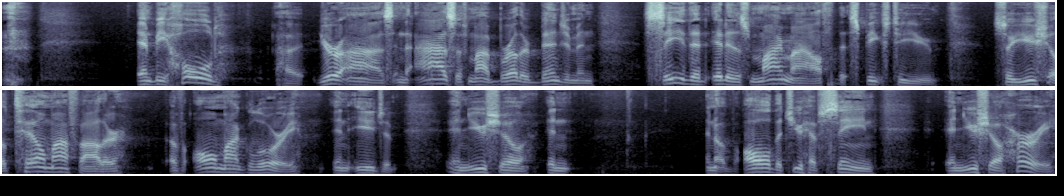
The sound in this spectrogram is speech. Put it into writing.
and behold, uh, your eyes and the eyes of my brother Benjamin see that it is my mouth that speaks to you. So you shall tell my father of all my glory in Egypt, and you shall, and, and of all that you have seen, and you shall hurry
